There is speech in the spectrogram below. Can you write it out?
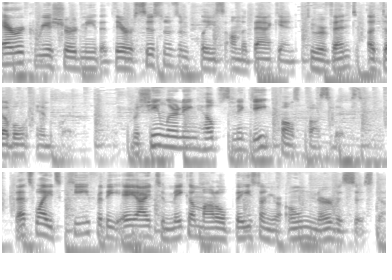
Erik reassured me that there are systems in place on the back end to prevent a double input. Machine learning helps negate false positives. That's why it's key for the AI to make a model based on your own nervous system,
